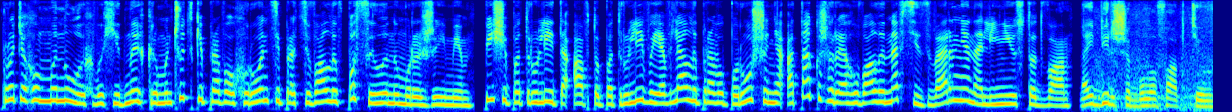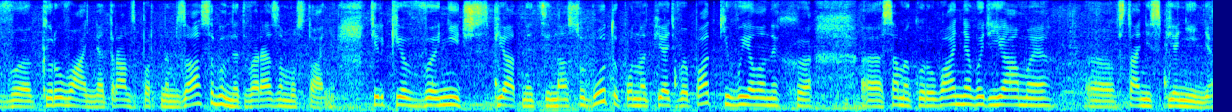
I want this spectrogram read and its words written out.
Протягом минулих вихідних кременчуцькі правоохоронці працювали в посиленому режимі. Піші патрулі та автопатрулі виявляли правопорушення, а також реагували на всі звернення на лінію 102. Найбільше було фактів керування транспортним засобом в нетверезому стані. Тільки в ніч з п'ятниці на суботу понад 5 випадків виявлених е, саме керування водіями е, в стані сп'яніння.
